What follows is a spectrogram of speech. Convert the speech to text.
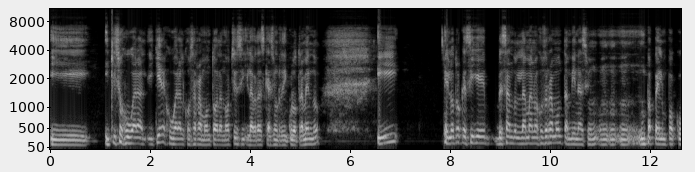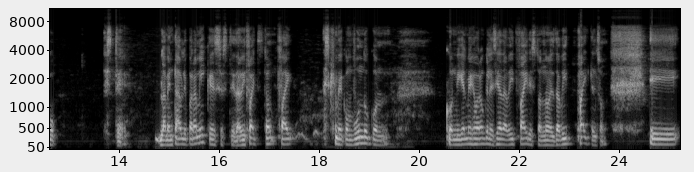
Y, quiso jugar y quiere jugar al José Ramón todas las noches y la verdad es que hace un ridículo tremendo. Y el otro que sigue besándole la mano a José Ramón también hace un, papel un poco este, lamentable para mí, que es este David Faitelson, es que me confundo con, con Miguel Mejía que le decía David Firestone, no, es David Feitelson. Eh,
